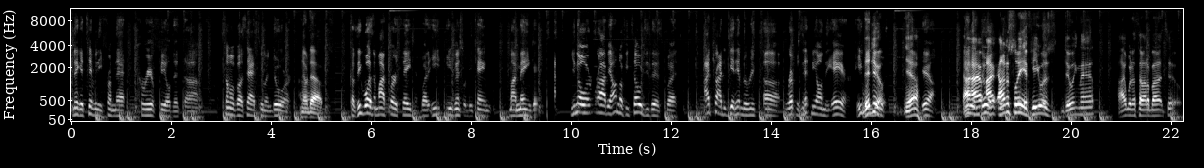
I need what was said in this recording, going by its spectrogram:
negativity from that career field that uh, some of us had to endure. No doubt. Because he wasn't my first agent, but he eventually became my main guy. You know what, Robbie? I don't know if he told you this, but I tried to get him to re, uh, represent me on the air. He did you? Yeah, yeah. I, I, honestly, if he was doing that, I would have thought about it too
